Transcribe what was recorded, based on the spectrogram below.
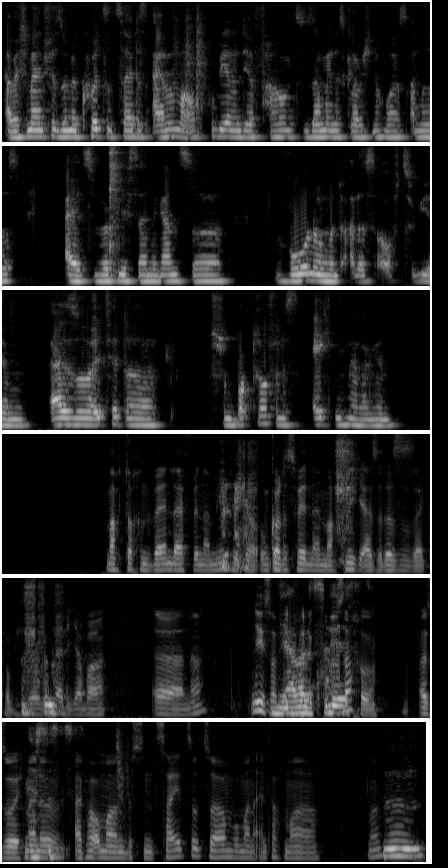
aber ich meine, für so eine kurze Zeit das einfach mal ausprobieren und die Erfahrung zu sammeln, ist, glaube ich, nochmal was anderes, als wirklich seine ganze Wohnung und alles aufzugeben. Also ich hätte schon Bock drauf und es ist echt nicht mehr lange hin. Mach doch ein Vanlife in Amerika. Um Gottes Willen, nein, mach's nicht. Also das ist ja, glaube ich, so gefährlich, aber äh, ne? Nee, ist auf jeden ja, Fall eine coole heißt, Sache. Also ich meine, einfach auch mal ein bisschen Zeit so zu haben, wo man einfach mal Ne? Hm.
